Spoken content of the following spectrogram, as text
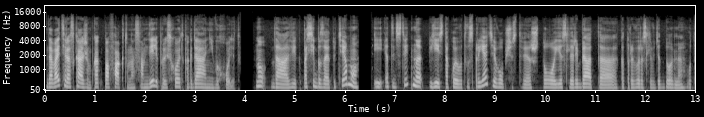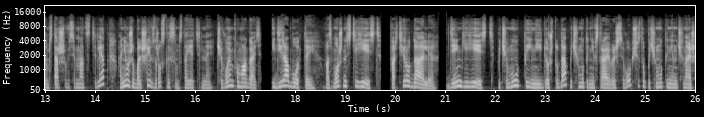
Давайте расскажем, как по факту на самом деле происходит, когда они выходят. Ну да, Вик, спасибо за эту тему. И это действительно есть такое вот восприятие в обществе, что если ребята, которые выросли в детдоме, вот им старше 18 лет, они уже большие, взрослые, самостоятельные. Чего им помогать? Иди работай, возможности есть, квартиру дали, деньги есть. Почему ты не идешь туда, почему ты не встраиваешься в общество, почему ты не начинаешь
